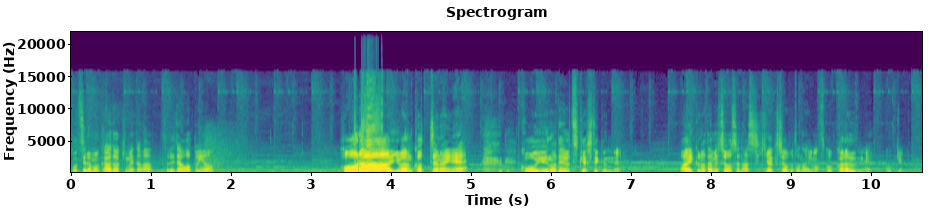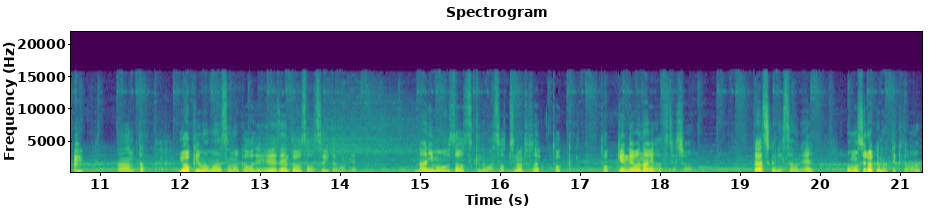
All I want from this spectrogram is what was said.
こちらもカードを決めたわ。それじゃあオープンよ。ほら言わんこっちゃないね。こういうので打ち消していくんだよ。アイクのため勝者なし引き分け勝負となります。ここから運ね。オッケー。あんた、よくもまあその顔で平然と嘘をついたわね。何も嘘をつくのはそっちの特権ではないはずでしょ。確かにそうね。面白くなってきたわ。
